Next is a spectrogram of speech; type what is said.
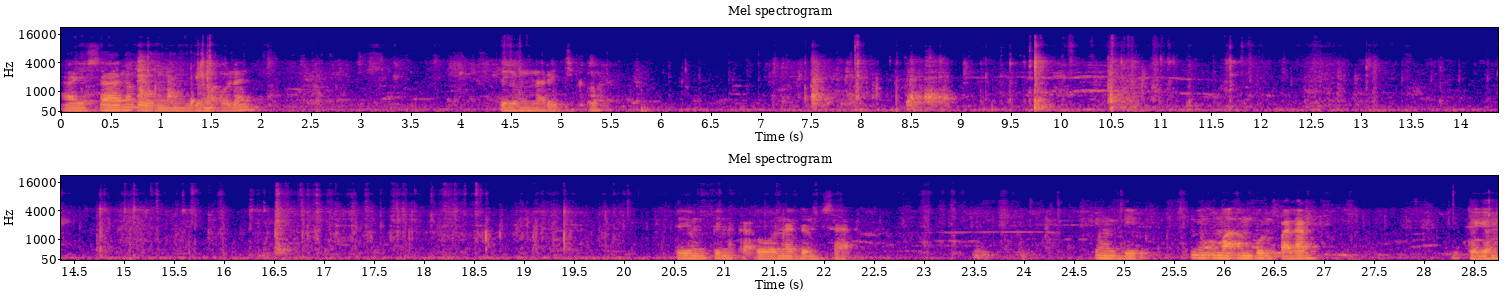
Ayos sana kung hindi maulan. Ito yung na-reject ko. Ito yung pinakauna dun sa yung di yung umaambon pa lang. Ito yun.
